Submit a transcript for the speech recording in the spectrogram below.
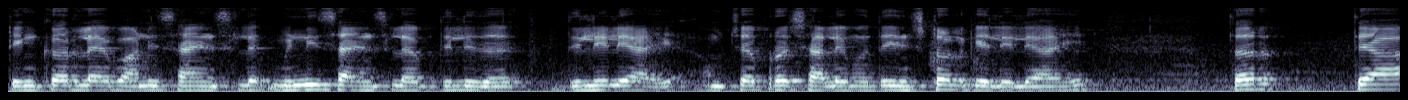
टिंकर लॅब आणि science lab mini science lab दिली जा दिलेली आहे आमच्या प्रशालेमध्ये इन्स्टॉल केलेली आहे. तर त्या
